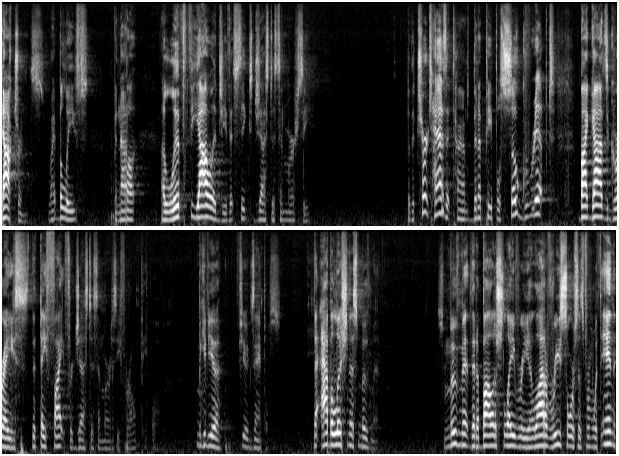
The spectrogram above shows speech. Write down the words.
doctrines, right beliefs, but not a, lived theology that seeks justice and mercy. But the church has at times been a people so gripped by God's grace that they fight for justice and mercy for all people. Let me give you a few examples. The abolitionist movement. It's a movement that abolished slavery. A lot of resources from within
